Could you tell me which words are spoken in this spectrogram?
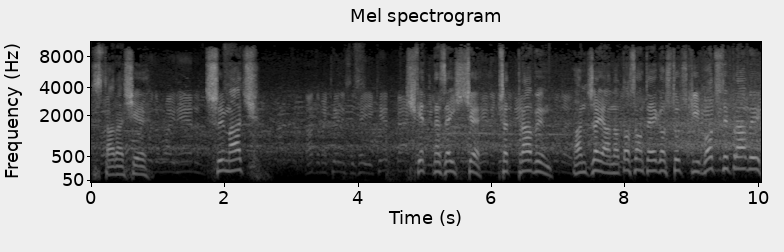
Stara się trzymać. Świetne zejście przed prawym Andrzeja. No to są te jego sztuczki. Boczny prawy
